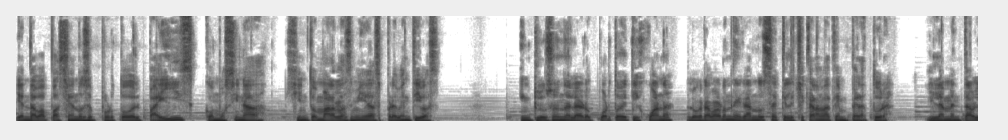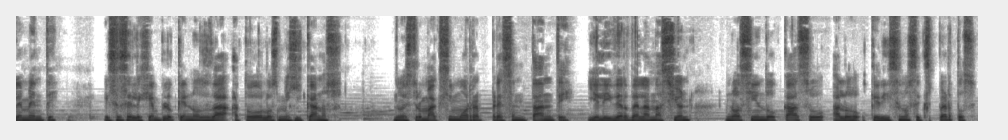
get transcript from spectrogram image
y andaba paseándose por todo el país como si nada, sin tomar las medidas preventivas. Incluso en el aeropuerto de Tijuana lo grabaron negándose a que le checaran la temperatura, y lamentablemente, ese es el ejemplo que nos da a todos los mexicanos. Nuestro máximo representante y el líder de la nación no haciendo caso a lo que dicen los expertos.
